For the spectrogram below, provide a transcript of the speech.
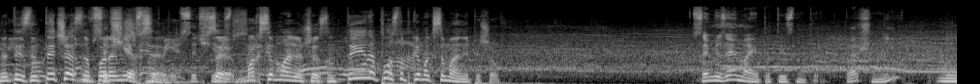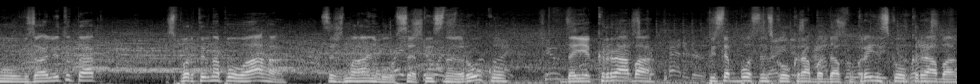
Не тисни, ти чесно Все переміг чесно все. все Все, максимально чесно. Ти на поступки максимально пішов. Самі Зейн має потиснути. Першу ні. Ну, взагалі-то так. Спортивна повага. Це ж змагання було. Все, тисне руку, дає краба. Після бостонського краба дав українського краба.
